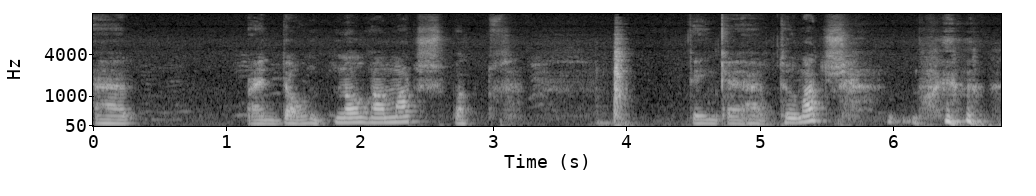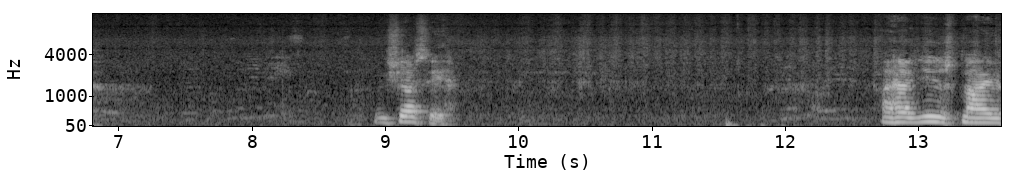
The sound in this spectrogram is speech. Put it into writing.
Uh, I don't know how much, but think I have too much. we shall see. I have used my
